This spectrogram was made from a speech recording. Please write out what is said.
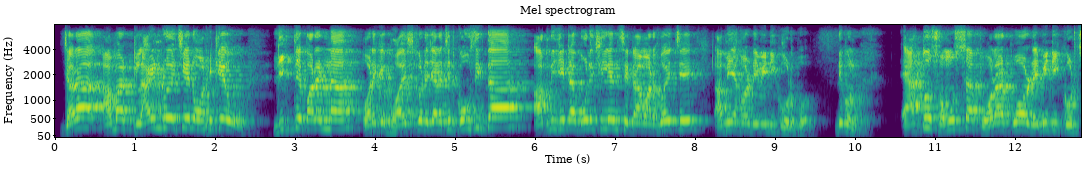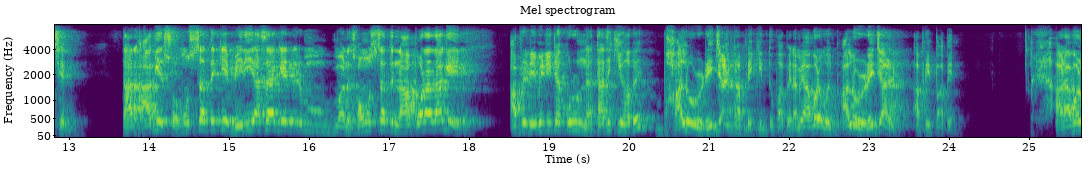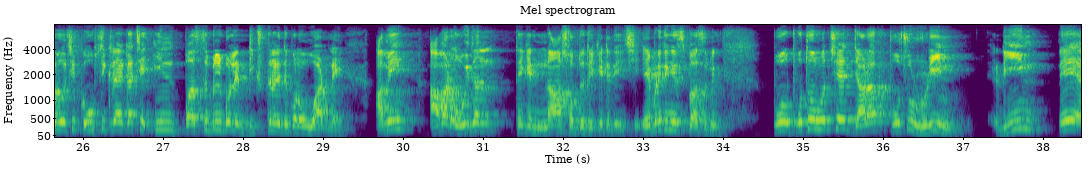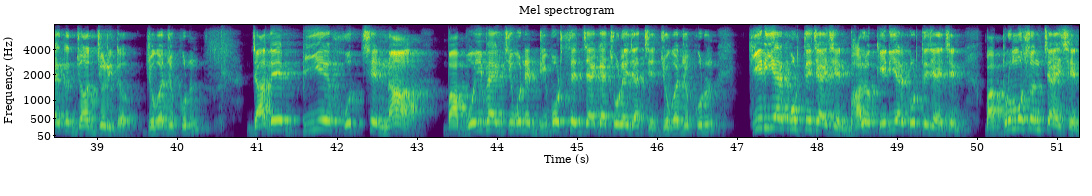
যারা আমার ক্লায়েন্ট রয়েছেন, অনেকে লিখতে পারেন না, অনেকে ভয়েস করে জানাচ্ছেন, কৌশিক দা, আপনি যেটা বলেছিলেন সেটা আমার হয়েছে, আমি এখন রেমেডি করব। দেখুন, এত সমস্যা পড়ার পর রেমেডি করছেন। তার আগে সমস্যা থেকে বেরিয়ে আসার আগে মানে সমস্যাতে না পড়ার আগে আপনি রেমেডিটা করুন না, তাতে কি হবে? ভালো রেজাল্ট আপনি কিন্তু পাবেন। আমি আবার বলছি, ভালো রেজাল্ট আপনি পাবেন। আর আবার বলছি, কৌশিক রায়ের কাছে ইম্পসিবল বলে ডিকশনারিতে কোনো ওয়ার্ড নেই। আমি আমার অভিধান থেকে না শব্দটি কেটে দিয়েছি। এভরিথিং ইজ পসিবল প্রথম হচ্ছে যারা প্রচুর ঋণ, ঋণে একদম জর্জরিত, যোগাযোগ করুন। যাদের বিয়ে হচ্ছে না বা বৈবাহিক জীবনে ডিভোর্সের জায়গায় চলে যাচ্ছে, যোগাযোগ করুন। কেরিয়ার করতে চাইছেন, ভালো কেরিয়ার করতে চাইছেন বা প্রমোশন চাইছেন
